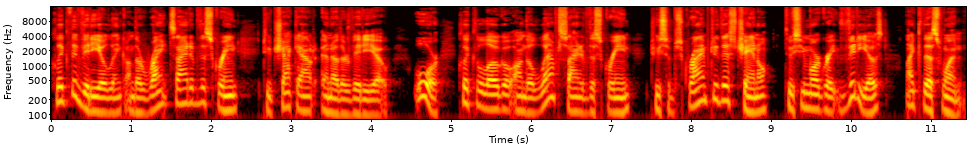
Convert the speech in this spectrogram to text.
click the video link on the right side of the screen to check out another video, or click the logo on the left side of the screen to subscribe to this channel to see more great videos like this one.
